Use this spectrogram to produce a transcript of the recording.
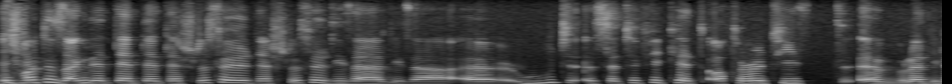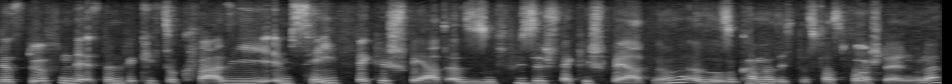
Ich wollte sagen, der, der, der Schlüssel, der Schlüssel dieser, dieser äh, Root Certificate Authorities äh, oder die das dürfen, der ist dann wirklich so quasi im Safe weggesperrt, also so physisch weggesperrt. Ne? Also so kann man sich das fast vorstellen, oder?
